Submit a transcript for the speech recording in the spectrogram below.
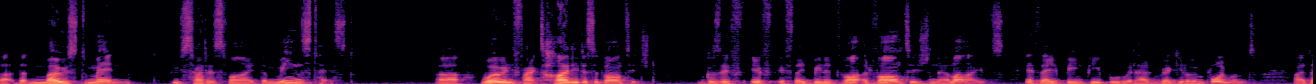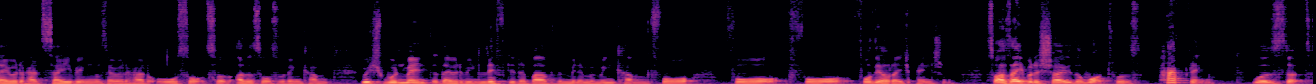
uh, that most men who satisfied the means test uh, were in fact highly disadvantaged. Because if, if, if they'd been adva- advantaged in their lives, if they'd been people who had had regular employment, uh, they would have had savings, they would have had all sorts of other sources of income, which would meant that they would have been lifted above the minimum income for, for, for, for the old age pension. So I was able to show that what was happening was that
